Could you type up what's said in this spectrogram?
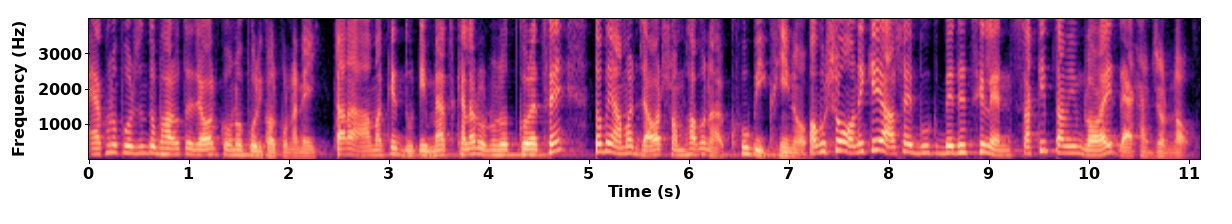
এখনও পর্যন্ত ভারতে যাওয়ার কোনো পরিকল্পনা নেই। তারা আমাকে দুটি ম্যাচ খেলার অনুরোধ করেছে, তবে আমার যাওয়ার সম্ভাবনা খুবই ক্ষীণ। অবশ্য অনেকেই আশায় বুক বেঁধেছিলেন সাকিব তামিম লড়াই দেখার জন্য।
